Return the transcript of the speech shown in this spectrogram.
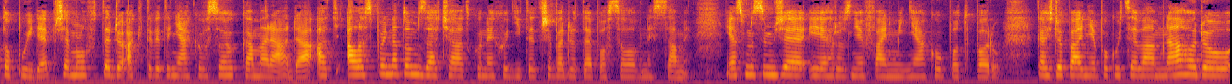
to půjde, přemluvte do aktivity nějakého svého kamaráda, ať alespoň na tom začátku nechodíte třeba do té posilovny sami. Já si myslím, že je hrozně fajn mít nějakou podporu. Každopádně, pokud se vám náhodou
